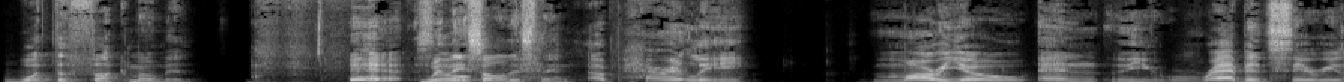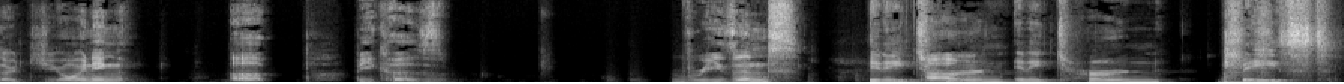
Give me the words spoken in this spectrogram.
what the fuck moment Yeah. when they saw this thing. Apparently, Mario and the Rabbids series are joining up because reasons. in a Um, turn in a turn based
